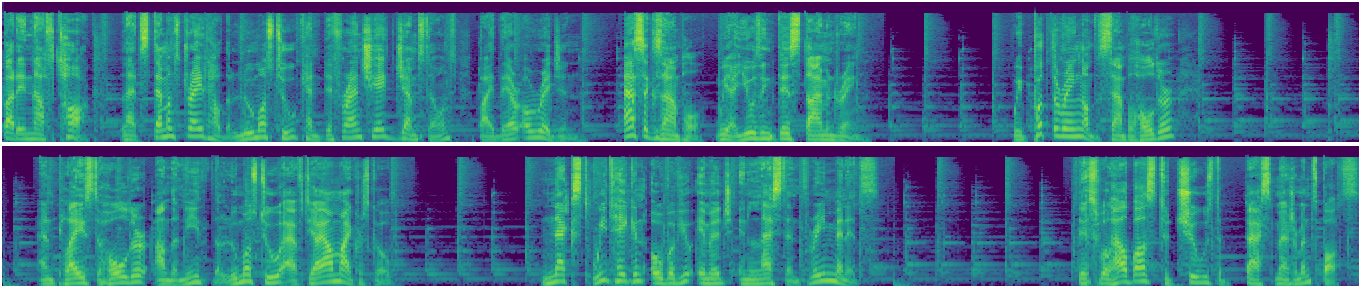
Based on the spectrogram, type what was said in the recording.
But enough talk, let's demonstrate how the Lumos 2 can differentiate gemstones by their origin. As example, we are using this diamond ring. We put the ring on the sample holder and place the holder underneath the Lumos 2 FTIR microscope. Next, we take an overview image in less than 3 minutes. This will help us to choose the best measurement spots.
